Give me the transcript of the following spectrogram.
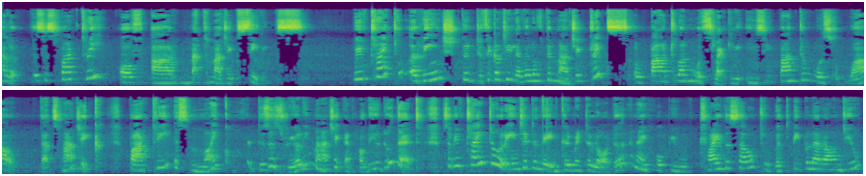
Hello, this is part 3 of our mathemagic series. We've tried to arrange the difficulty level of the magic tricks. Uh, Part 1 was slightly easy. Part 2 was wow, that's magic. Part 3 is my god, this is really magic and how do you do that? So we've tried to arrange it in the incremental order and I hope you try this out with people around you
